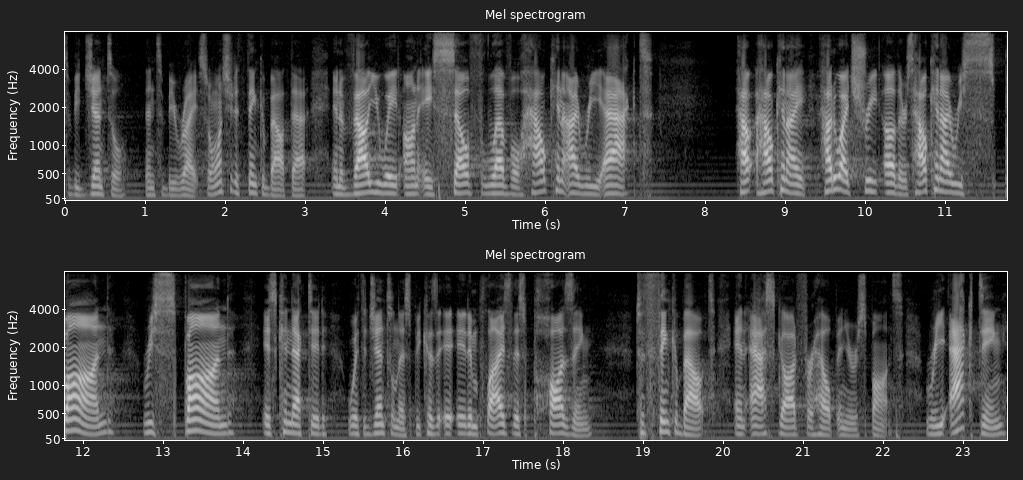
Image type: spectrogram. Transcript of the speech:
to be gentle than to be right. So I want you to think about that and evaluate on a self level how can I react? How, how can I how do I treat others? How can I respond? Respond is connected with gentleness because it, it implies this pausing to think about and ask God for help in your response. Reacting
